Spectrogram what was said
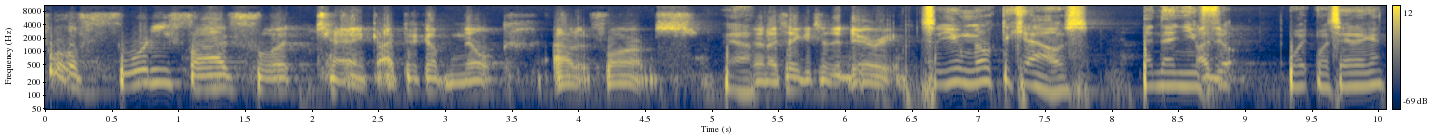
pull a 45 foot tank. I pick up milk out at farms, Yeah. and I take it to the dairy. So you milk the cows, and then you I fill. do. What? What's that again?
